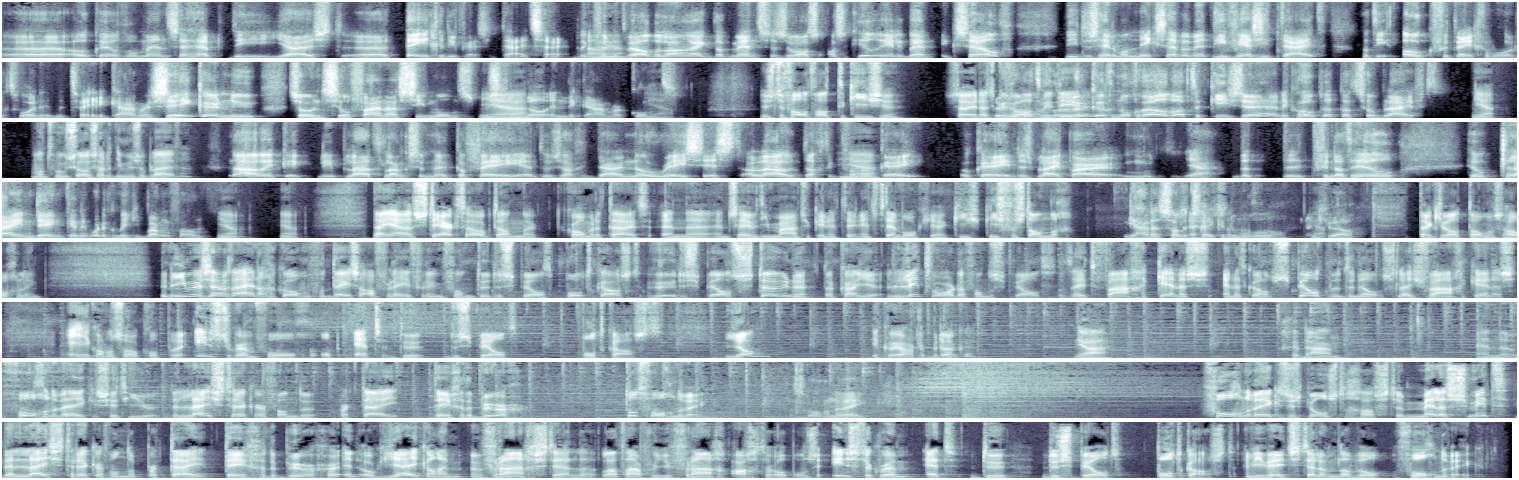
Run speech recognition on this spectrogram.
eh, ook heel veel mensen hebt die juist eh, tegen diversiteit zijn. Ik Oh, vind ja. het wel belangrijk dat mensen, zoals als ik heel eerlijk ben, ikzelf, die dus helemaal niks hebben met diversiteit, dat die ook vertegenwoordigd worden in de Tweede Kamer. Zeker nu zo'n Sylvana Simons misschien Ja. wel in de Kamer komt. Dus er valt wat te kiezen. Zou je dat Er kunnen valt gelukkig nog wel wat te kiezen en ik hoop dat dat zo blijft. Want hoezo zou dat niet meer zo blijven? Nou, ik, ik liep laatst langs een eh, café en toen zag ik daar no racist allowed. Dacht ik van Ja. Oké, dus blijkbaar moet, ja, dat, ik vind dat heel, heel klein denken en daar word ik een beetje bang van. Nou ja, sterkte ook dan de komende tijd. En, eh, en 17 maart natuurlijk in het, in het stemhokje. Kies, kies verstandig. Ja, dat zal ik zeker ze doen, nog Roel. wel. Dankjewel. Dankjewel, Thomas Hogeling. En hiermee zijn we aan het einde gekomen van deze aflevering van de De Speld podcast. Wil je De Speld steunen, dan kan je lid worden van De Speld. Dat heet Vage Kennis en het kan op speld.nl slash vage kennis. En je kan ons ook op eh, Instagram volgen op de, de Speld podcast. Jan, ik wil je hartelijk bedanken. Ja, gedaan. En eh, volgende week zit hier de lijsttrekker van de Partij tegen de Burger. Tot volgende week. Tot volgende week. Volgende week is dus bij ons te gast eh, Melle Smit, de lijsttrekker van de Partij tegen de Burger. En ook jij kan hem een vraag stellen. Laat daarvoor je vraag achter op onze Instagram, de, de podcast. En wie weet stellen we hem dan wel volgende week.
